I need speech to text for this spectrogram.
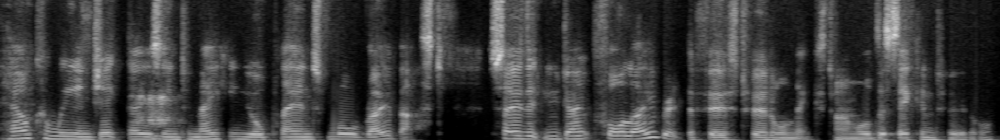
How can we inject those into making your plans more robust so that you don't fall over at the first hurdle next time or the second hurdle.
